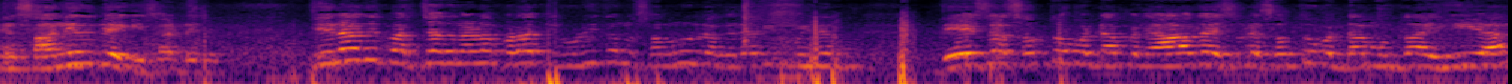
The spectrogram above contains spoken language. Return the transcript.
ਇਨਸਾਨੀਅਤ ਵੀ ਹੈਗੀ ਸਾਡੇ 'ਚ। ਜਿਨ੍ਹਾਂ ਦੇ ਪਰਚਾ ਦਿਲਾਣਾ ਬੜਾ ਜ਼ਰੂਰੀ, ਤੁਹਾਨੂੰ ਸਭ ਨੂੰ ਲੱਗ ਰਿਹਾ ਵੀ ਮੈਨੂੰ ਦੇਸ਼ ਦਾ ਸਭ ਤੋਂ ਵੱਡਾ ਪੰਜਾਬ ਦਾ ਇਸ ਵੇਲੇ ਸਭ ਤੋਂ ਵੱਡਾ ਮੁੱਦਾ ਇਹੀ ਆ,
